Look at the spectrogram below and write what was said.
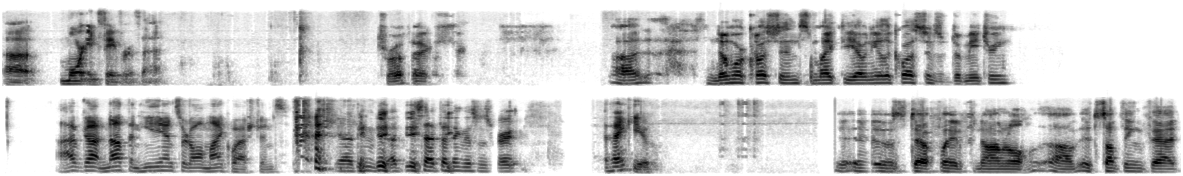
uh, more in favor of that. Terrific. Uh, no more questions. Mike, do you have any other questions? Dimitri? I've got nothing. He answered all my questions. Yeah, I think I, Seth, I think this was great. Thank you. It was definitely phenomenal. Um, it's something that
